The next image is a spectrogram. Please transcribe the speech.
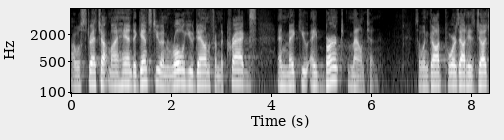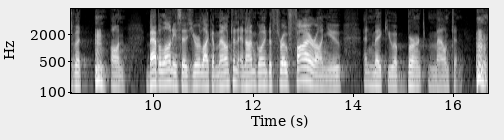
I will stretch out my hand against you and roll you down from the crags and make you a burnt mountain. So when God pours out his judgment on Babylon, he says, You're like a mountain, and I'm going to throw fire on you and make you a burnt mountain.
